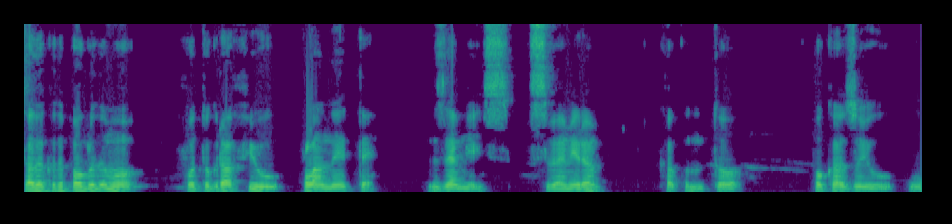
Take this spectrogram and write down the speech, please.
Sada kada pogledamo fotografiju planete Zemlje iz svemira, kako nam to pokazuju u,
